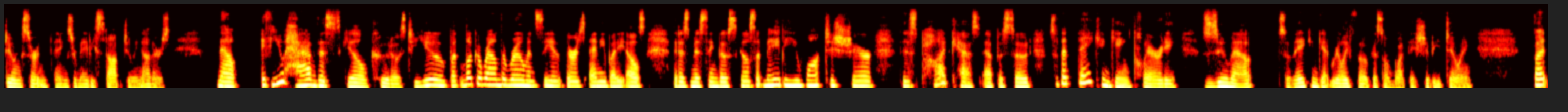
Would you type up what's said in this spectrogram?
doing certain things or maybe stop doing others. Now, if you have this skill, kudos to you, but look around the room and see if there's anybody else that is missing those skills that maybe you want to share this podcast episode so that they can gain clarity, zoom out so they can get really focused on what they should be doing. But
